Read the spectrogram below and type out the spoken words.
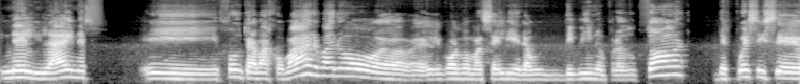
Nelly Laines. Y fue un trabajo bárbaro, el Gordo Macelli era un divino productor. Después hice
